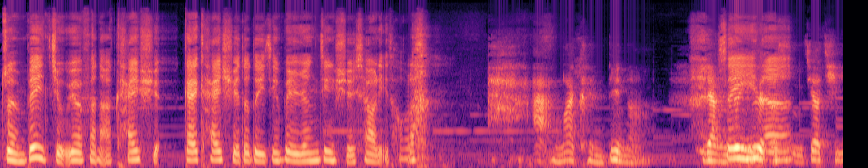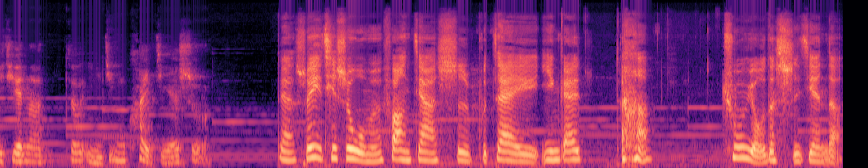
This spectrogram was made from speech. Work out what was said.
准备九月份了，开学该开学的都已经被扔进学校里头了。啊，那肯定啊，两个所以月呢的暑假期间呢，都已经快结束了。对啊，所以其实我们放假是不在应该 出游的时间的，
